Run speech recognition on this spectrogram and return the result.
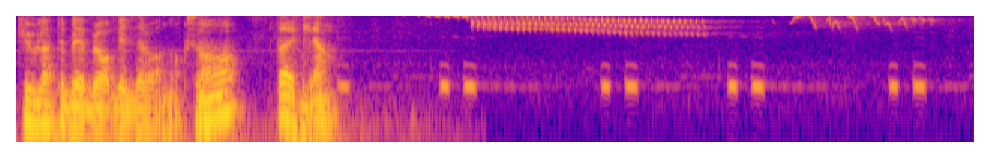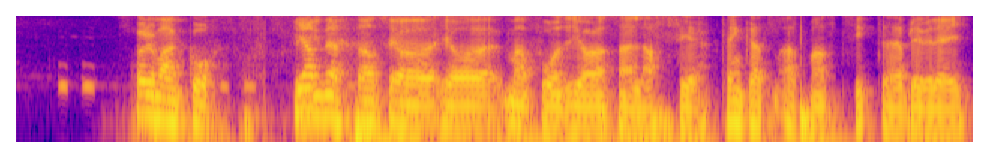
kul att det blev bra bilder av den också. Ja, verkligen. Hörru Manko. Det är nästan så jag, jag, man får göra en sån här Lassie. Tänk att, att man sitter här bredvid dig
